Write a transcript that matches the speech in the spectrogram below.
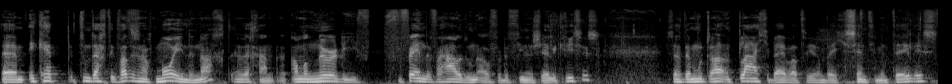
Um, ik heb, toen dacht ik, wat is nog mooi in de nacht? En we gaan allemaal nerdy, vervelende verhalen doen over de financiële crisis. Dus er moet wel een plaatje bij wat weer een beetje sentimenteel is.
